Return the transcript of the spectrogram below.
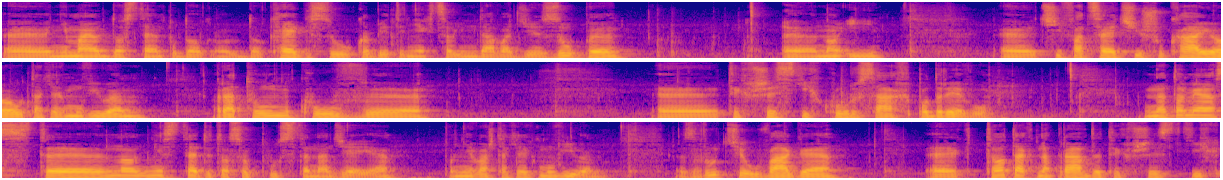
E, nie mają dostępu do, do keksu, kobiety nie chcą im dawać zupy, e, no i e, ci faceci szukają, tak jak mówiłem, ratunku w e, tych wszystkich kursach podrywu. Natomiast, e, no niestety to są puste nadzieje, ponieważ tak jak mówiłem, zwróćcie uwagę, e, kto tak naprawdę tych wszystkich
